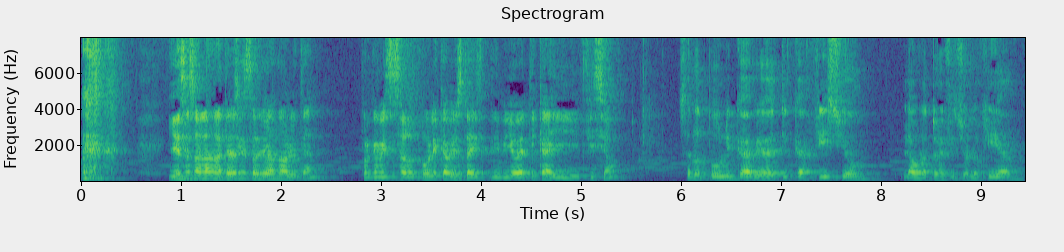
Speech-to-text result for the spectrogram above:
¿Y esas son las materias que estás llevando ahorita? Porque me dice salud pública, bioética y fisio. Salud pública, bioética, fisio, laboratorio de fisiología,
